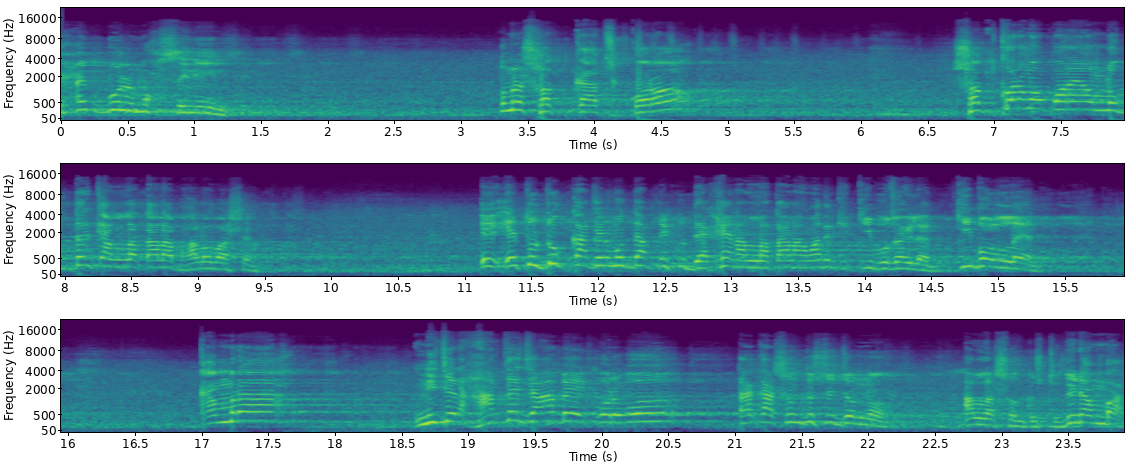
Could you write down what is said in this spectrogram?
ইহেব্বুল মুহসিনিন তোমরা সৎ কাজ করো। সৎকর্ম পরায়ণ লোকদেরকে আল্লাহ তালা ভালোবাসেন। এই এতটুক কাজের মধ্যে আপনি একটু দেখেন আল্লাহ তালা আমাদেরকে কি বোঝাইলেন, কি বললেন। আমরা নিজের হাতে যা ব্যয় করব, টাকা সন্তুষ্টির জন্য আল্লাহ সন্তুষ্টি। দুই নাম্বার,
